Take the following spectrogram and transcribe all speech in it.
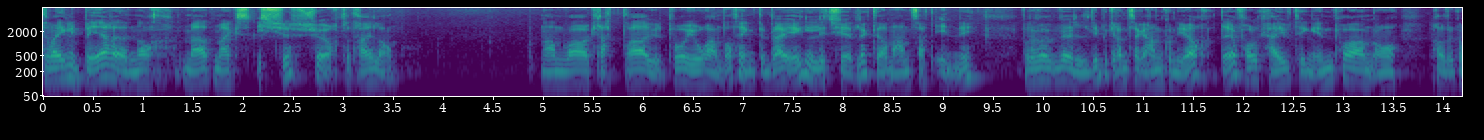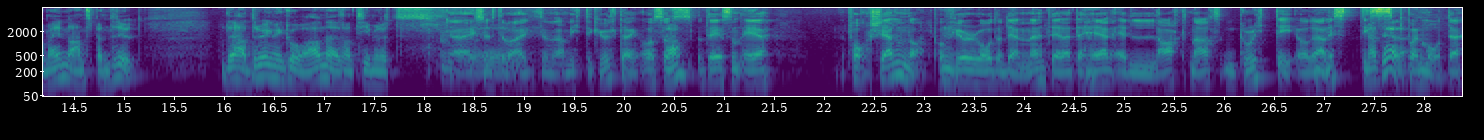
Det var egentlig bedre når Mad Max ikke kjørte traileren. Når han var klatra utpå og gjorde andre ting. Det ble egentlig litt kjedelig der når han satt inni. For det var veldig begrensa hva han kunne gjøre. Det er Folk heiv ting inn på han og prøvde å komme inn, og han spente det ut. Det hadde du egentlig gående sånn ti minutter Ja, jeg syns det var vanvittig kult. Og så Ja. Det som er forskjellen da på Fury Road og denne, det er at det her er lagt mer gritty og realistisk Ja, det det. på en måte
